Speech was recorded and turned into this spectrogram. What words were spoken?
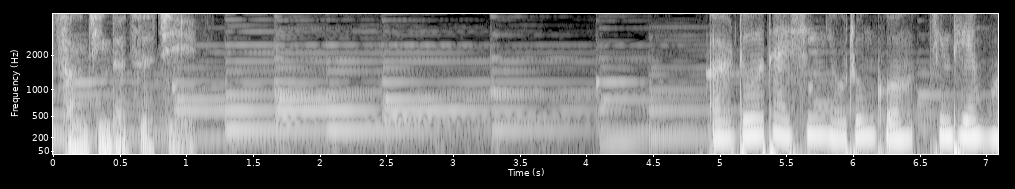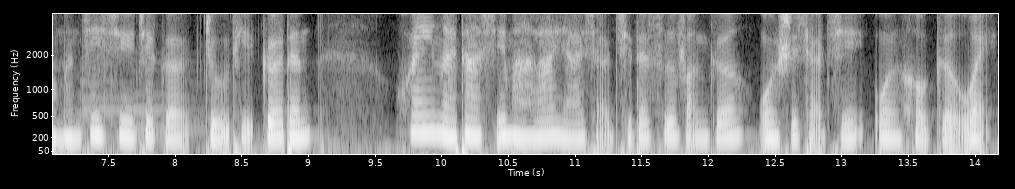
曾经的自己。耳朵带心游中国，今天我们继续这个主题歌单。欢迎来到喜马拉雅小七的私房歌，我是小七，问候各位。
